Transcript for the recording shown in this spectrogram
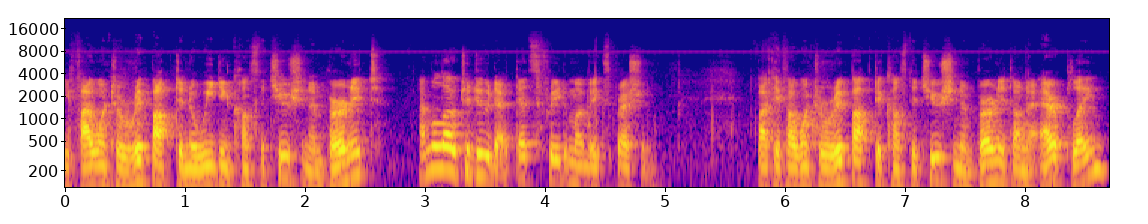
if I want to rip up the Norwegian constitution and burn it, I'm allowed to do that. That's freedom of expression. But if I want to rip up the constitution and burn it on an airplane,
